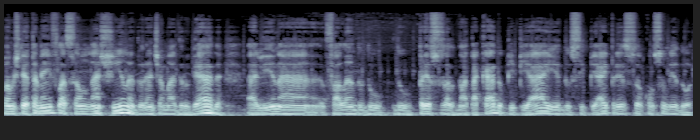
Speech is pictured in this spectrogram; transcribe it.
Vamos ter também inflação na China durante a madrugada, ali na, falando do, do preço no atacado, PPI, e do CPI, preços ao consumidor.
